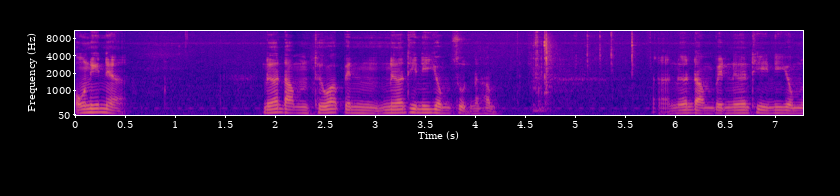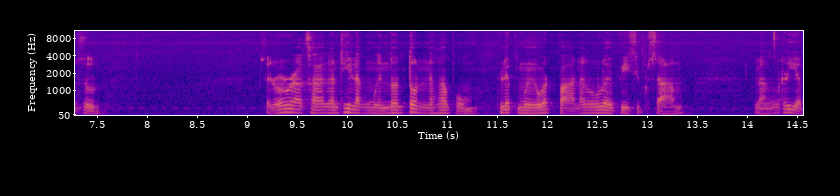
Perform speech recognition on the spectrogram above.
องค์นี้เนี่ย เนื้อดำถือว่าเป็นเนื้อที่นิยมสุดนะครับ เนื้อดำเป็นเนื้อที่นิยมสุดสนุนราคากันที่หลักหมื่นต้นๆนะครับ ผม เล็บมือวัดป่านักลงเลยปีสิบสามหลังเรียบ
